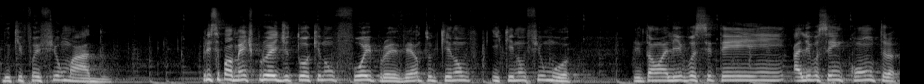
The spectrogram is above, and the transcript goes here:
do que foi filmado. Principalmente para o editor que não foi para o evento que não, e que não filmou. Então ali você tem, ali você encontra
